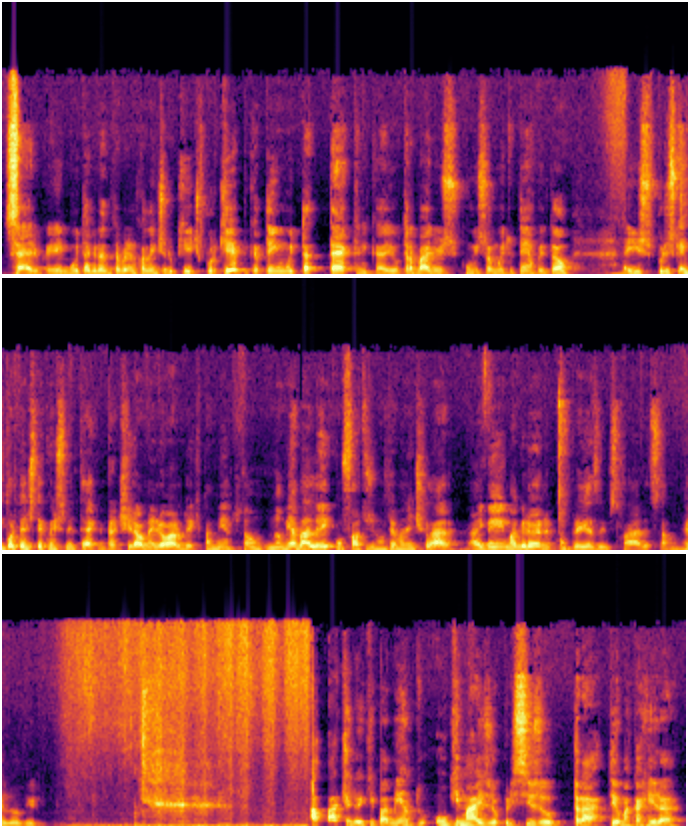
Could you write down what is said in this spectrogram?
Sério, ganhei muita grana trabalhando com a lente do kit. Por quê? Porque eu tenho muita técnica. Eu trabalho isso, com isso há muito tempo. Então, é isso, por isso que é importante ter conhecimento técnico, para tirar o melhor do equipamento. Então, não me abalei com o fato de não ter uma lente clara. Aí ganhei uma grana, comprei as lentes claras e tal, resolvi. A parte do equipamento, o que mais eu preciso para ter uma carreira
